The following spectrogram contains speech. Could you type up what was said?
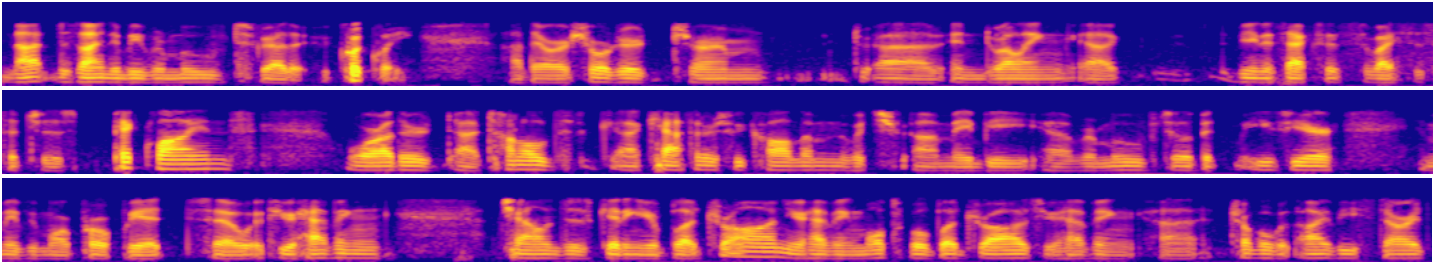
not designed to be removed rather quickly. Uh, there are shorter-term uh, indwelling uh, venous access devices such as PICC lines or other uh, tunneled uh, catheters, we call them, which uh, may be uh, removed a little bit easier and may be more appropriate. So if you're having challenges getting your blood drawn, you're having multiple blood draws, you're having uh, trouble with IV starts,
